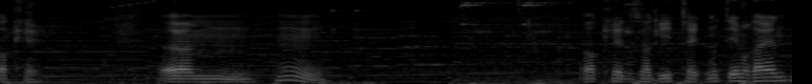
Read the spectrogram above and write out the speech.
Okay. Ähm, hm. Okay, das gehe ich direkt mit dem rein.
